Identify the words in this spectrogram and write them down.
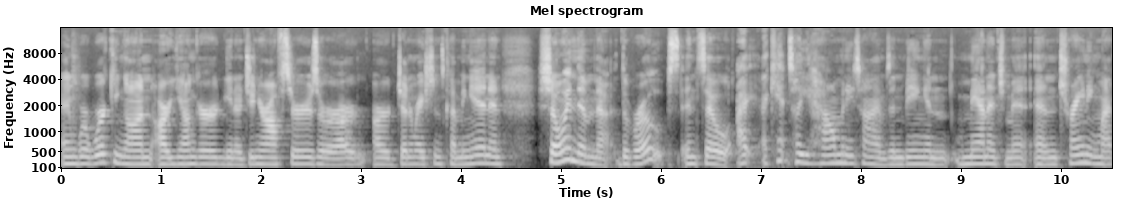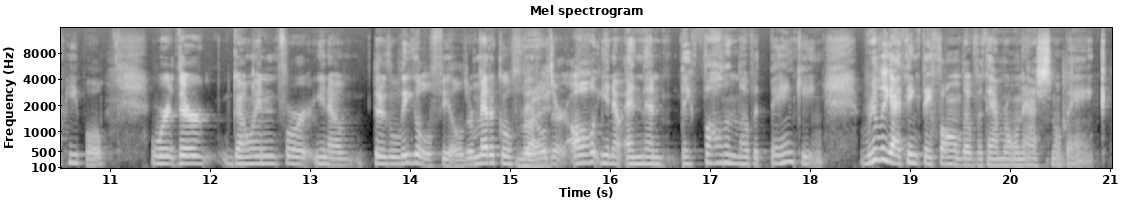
And we're working on our younger you know junior officers or our our generations coming in and showing them that the ropes. And so i i can't tell you how many times in being in management and training my people where they're going for you know through the legal field or medical field Right. or all you know and then they fall in love with banking. Really i think they fall in love with amarillo national bank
